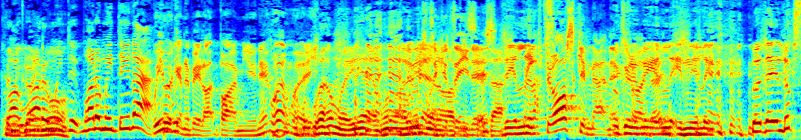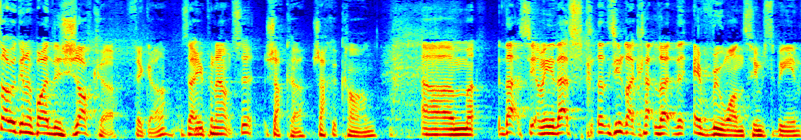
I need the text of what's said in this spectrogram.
Couldn't Why, why don't we do? Why don't we do that? We were going to be like Bayern Munich, weren't we? Weren't we? Yeah. Well, we yeah. don't Mr. obviously Gazidis. that. We'll have to ask him that next. We're going to be Friday. in the elite, but it looks like we're going to buy the Xhaka figure. Is that how you pronounce it? Xhaka, Xhaka Khan. Um, that's. I mean, that's. That seems like, like everyone seems to be in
